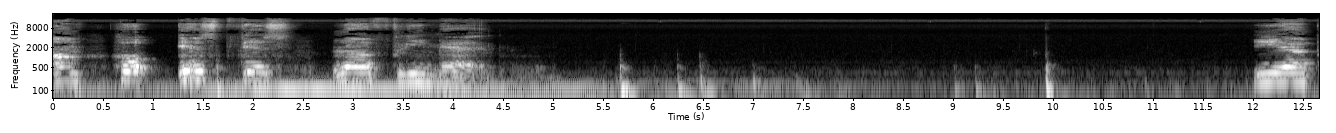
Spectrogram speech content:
Um, who is this lovely man? Yep.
